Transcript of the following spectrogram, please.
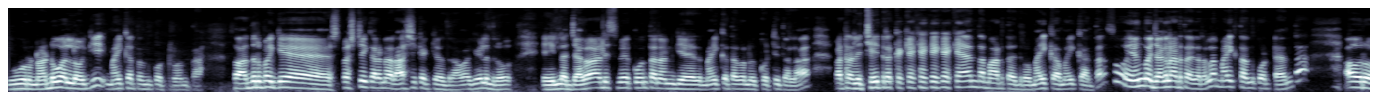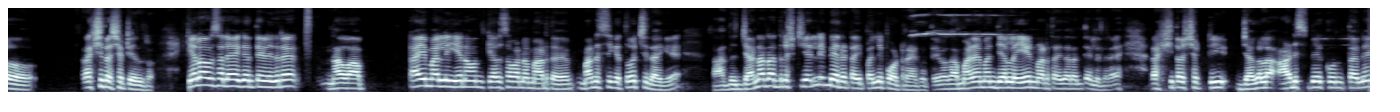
ಇವರು ನಡುವಲ್ಲಿ ಹೋಗಿ ಮೈಕ ತಂದು ಕೊಟ್ರು ಅಂತ. ಸೊ ಅದ್ರ ಬಗ್ಗೆ ಸ್ಪಷ್ಟೀಕರಣ ರಾಶಿಕ ಕೇಳಿದ್ರು. ಅವಾಗ ಹೇಳಿದ್ರು "ಏ, ಇಲ್ಲ ಜಗಳ ಆಡಿಸ್ಬೇಕು ಅಂತ ನನಗೆ ಮೈಕ ತಗೊಂಡು ಕೊಟ್ಟಿದ್ದಲ್ಲ ಬಟ್ ಅಲ್ಲಿ ಚೈತ್ರ ಕೆ ಕೆ ಕೆ ಅಂತ ಮಾಡ್ತಾ ಇದ್ರು ಮೈಕ ಮೈಕ ಅಂತ. ಸೊ ಹೆಂಗೋ ಜಗಳ ಆಡ್ತಾ ಇದಾರಲ್ಲ ಮೈಕ್ ತಂದು ಕೊಟ್ಟೆ ಅಂತ ಅವರು ರಕ್ಷಿತಾ ಶೆಟ್ಟಿ ಹೇಳಿದ್ರು. ಕೆಲವೊಂದ್ಸಲ ಹೇಗಂತ ಹೇಳಿದ್ರೆ ನಾವು ಆ ಟೈಮಲ್ಲಿ ಏನೋ ಒಂದು ಕೆಲಸವನ್ನ ಮಾಡ್ತೇವೆ, ಮನಸ್ಸಿಗೆ ತೋಚಿದಾಗೆ ಅದು ಜನರ ದೃಷ್ಟಿಯಲ್ಲಿ ಬೇರೆ ಟೈಪಲ್ಲಿ ಪೋಟ್ರೆ ಆಗುತ್ತೆ. ಇವಾಗ ಮನೆ ಮಂದಿ ಎಲ್ಲ ಏನ್ ಮಾಡ್ತಾ ಇದ್ದಾರೆ ಅಂತ ಹೇಳಿದ್ರೆ, ರಕ್ಷಿತಾ ಶೆಟ್ಟಿ ಜಗಳ ಆಡಿಸ್ಬೇಕು ಅಂತಾನೆ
